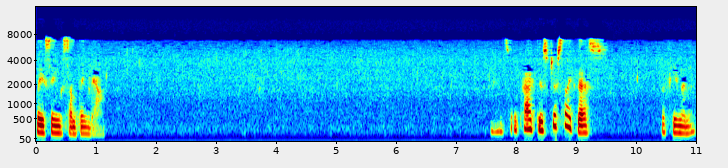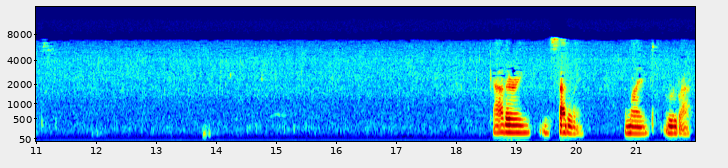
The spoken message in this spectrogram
placing something down. So practice just like this for a few minutes. Gathering and settling the mind and the breath.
